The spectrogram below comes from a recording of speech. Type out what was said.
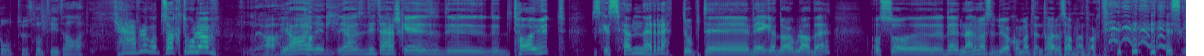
2010-tallet. Jævla godt sagt, Olav! Ja, Ja, takk. ja, dette her skal jeg ta ut. Skal jeg sende rett opp til VG og Dagbladet. Og så, Det er det nærmeste du har kommet en tare sammen, faktisk.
